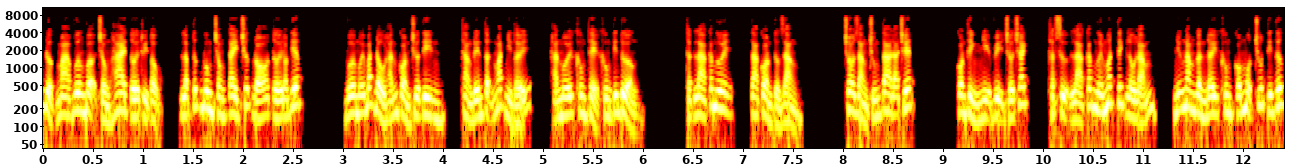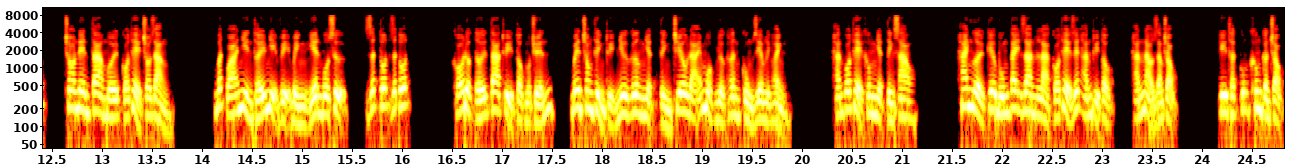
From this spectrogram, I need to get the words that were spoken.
được Ma Vương vợ chồng hai tới thủy tộc, lập tức buông trong tay trước đó tới đó tiếp. Vừa mới bắt đầu hắn còn chưa tin, thẳng đến tận mắt nhìn thấy, hắn mới không thể không tin tưởng. Thật là các ngươi, ta còn tưởng rằng, cho rằng chúng ta đã chết. Còn thỉnh nhị vị chớ trách, thật sự là các ngươi mất tích lâu lắm, những năm gần đây không có một chút tin tức, cho nên ta mới có thể cho rằng. Bất quá nhìn thấy nhị vị bình yên vô sự, rất tốt rất tốt. Khó được tới ta thủy tộc một chuyến, bên trong thỉnh thủy như gương nhiệt tình chiêu đãi một nhược hân cùng diêm lịch hành. Hắn có thể không nhiệt tình sao? Hai người kia búng tay gian là có thể giết hắn thủy tộc, hắn nào dám trọng? Kỳ thật cũng không cần trọng,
